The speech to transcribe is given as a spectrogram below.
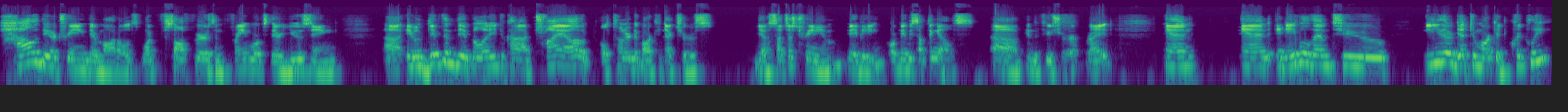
how they're training their models, what softwares and frameworks they're using, uh, it'll give them the ability to kind of try out alternative architectures, you know, such as Trainium, maybe, or maybe something else uh, in the future, right? And and enable them to either get to market quickly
